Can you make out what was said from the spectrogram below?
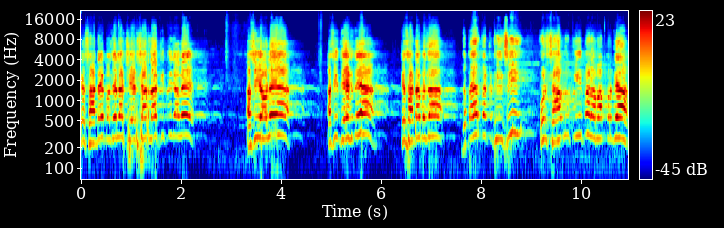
ਕਿ ਸਾਡੇ ਬੰਦੇ ਨਾਲ ਛੇੜਛਾੜ ਨਾ ਕੀਤੀ ਜਾਵੇ। ਅਸੀਂ ਆਉਲੇ ਆ, ਅਸੀਂ ਦੇਖਦੇ ਆ ਕਿ ਸਾਡਾ ਬੰਦਾ ਦੁਪਹਿਰ ਤੱਕ ਠੀਕ ਸੀ, ਹੁਣ ਸ਼ਾਮ ਨੂੰ ਕੀ ਭਾੜਾ ਵਾਪਰ ਗਿਆ।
